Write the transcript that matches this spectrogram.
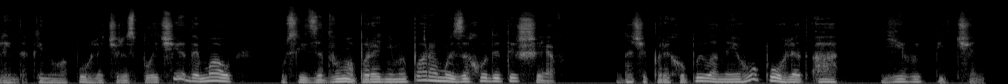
Лінда кинула погляд через плече, де мав услід за двома передніми парами заходити шеф, одначе перехопила не його погляд, а Єви Пітчин.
